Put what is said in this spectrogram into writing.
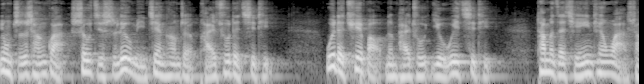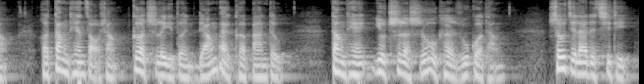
用直肠管收集十六名健康者排出的气体，为了确保能排出有味气体，他们在前一天晚上和当天早上各吃了一顿两百克斑豆，当天又吃了十五克乳果糖。收集来的气体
